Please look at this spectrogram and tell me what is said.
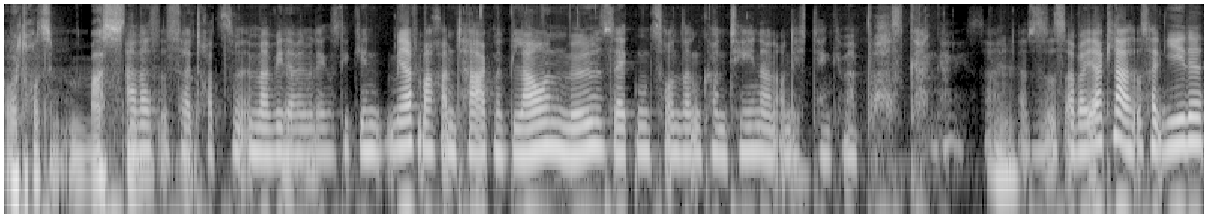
Aber trotzdem Massen. Aber es ist halt trotzdem immer wieder, wenn du denkst, die gehen mehrfach am Tag mit blauen Müllsäcken zu unseren Containern und ich denke immer, boah, das kann gar nicht sein. Also es ist aber ja klar, es ist halt jede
